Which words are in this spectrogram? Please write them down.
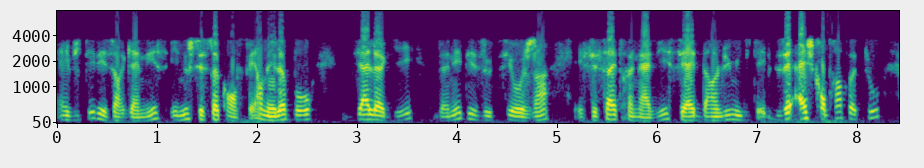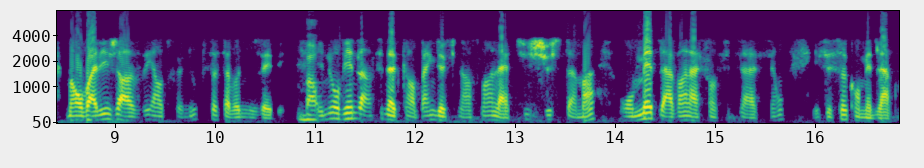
inviter des organismes. Et nous, c'est ça qu'on fait. On est là pour dialoguer, donner des outils aux gens. Et c'est ça, être un allié, c'est être dans l'humilité. Dire, hey, je comprends pas tout, mais on va aller jaser entre nous, puis ça, ça va nous aider. Et nous, on vient de lancer notre campagne de financement là-dessus, justement. On met de l'avant la sensibilisation, et c'est ça qu'on met de l'avant.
